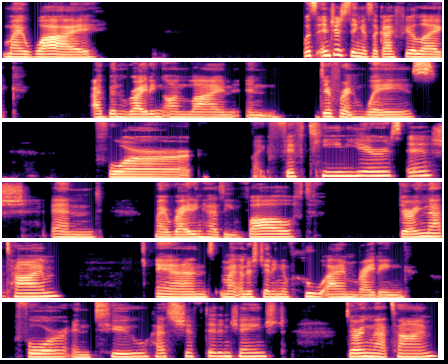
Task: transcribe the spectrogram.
my why. What's interesting is like I feel like I've been writing online in different ways for like 15 years ish, and my writing has evolved during that time, and my understanding of who I'm writing for and to has shifted and changed during that time.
